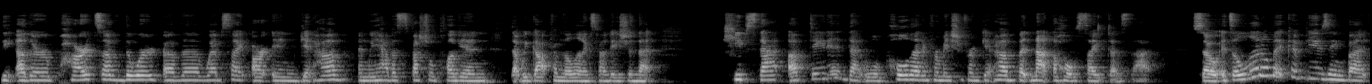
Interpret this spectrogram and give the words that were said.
The other parts of the word of the website are in GitHub, and we have a special plugin that we got from the Linux Foundation that keeps that updated. That will pull that information from GitHub, but not the whole site does that. So it's a little bit confusing, but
